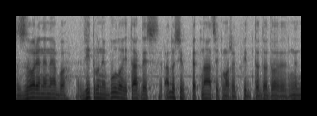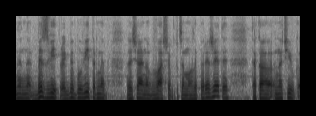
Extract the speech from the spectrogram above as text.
зоряне небо, вітру не було, і так десь градусів 15, може, під, до, до, до, не, не, не, без вітру. Якби був вітер, ми б, звичайно, важче б це могли пережити. Така ночівка,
